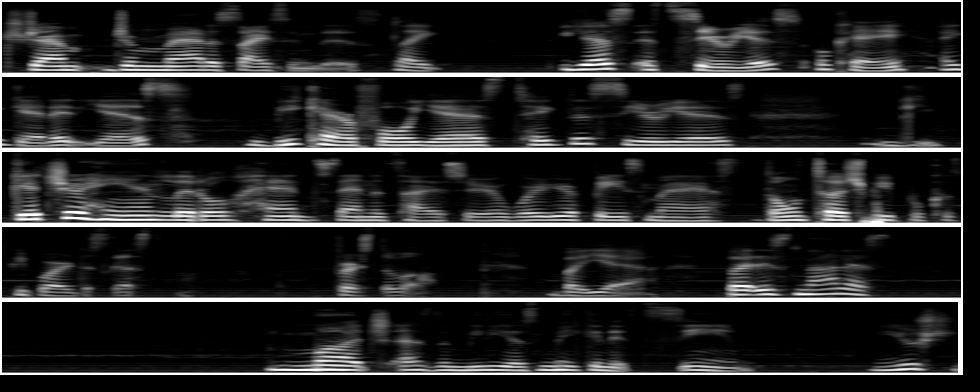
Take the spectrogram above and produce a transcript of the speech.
dram- dramatizing this. Like, yes, it's serious. Okay, I get it. Yes, be careful. Yes, take this serious. Get your hand little hand sanitizer. Wear your face mask. Don't touch people because people are disgusting. First of all, but yeah, but it's not as much as the media is making it seem. You sh-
